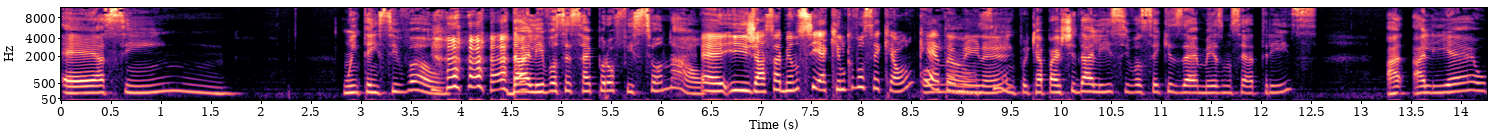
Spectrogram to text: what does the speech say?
é assim. Um intensivão. Dali você sai profissional. É, e já sabendo se é aquilo que você quer ou não Ou quer não, também, né? Sim, porque a partir dali, se você quiser mesmo ser atriz, a- ali é o,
